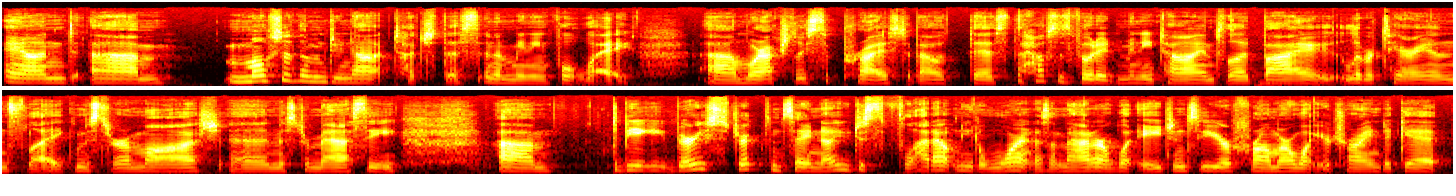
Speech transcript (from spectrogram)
and um, most of them do not touch this in a meaningful way. Um, we're actually surprised about this. The House has voted many times, led by libertarians like Mr. Amash and Mr. Massey, Um, to be very strict and say, no, you just flat out need a warrant. It doesn't matter what agency you're from or what you're trying to get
